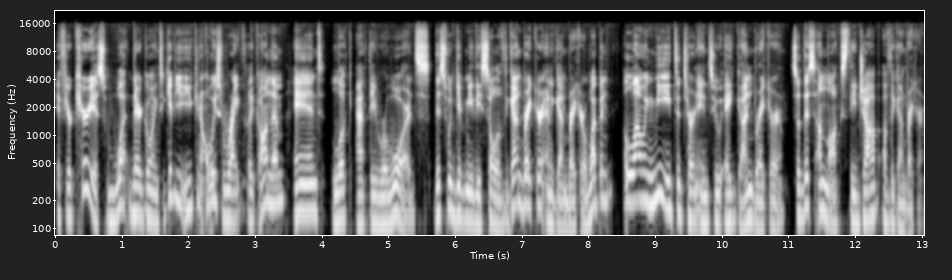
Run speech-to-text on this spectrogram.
If you're curious what they're going to give you, you can always right click on them and look at the rewards. This would give me the soul of the gunbreaker and a gunbreaker weapon, allowing me to turn into a gunbreaker. So this unlocks the job job of the Gunbreaker.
